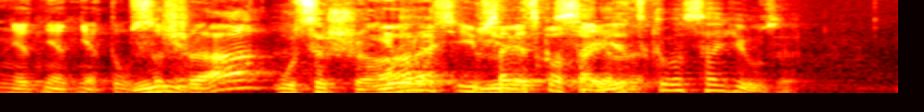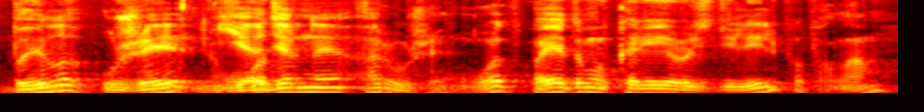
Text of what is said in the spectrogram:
Нет, нет, нет, у Нет, США, у США и у, России, и у Советского Союза. Советского Союза было уже ядерное оружие. Вот поэтому Корею разделили пополам.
